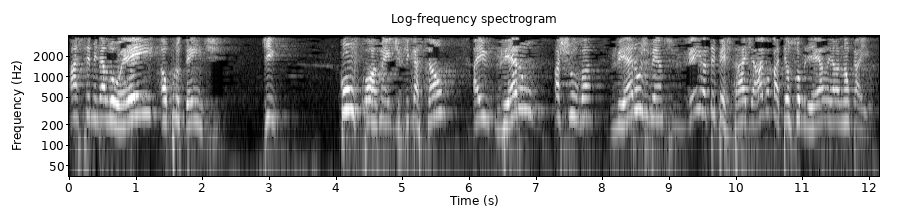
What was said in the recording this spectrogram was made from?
assemelhá-lo-ei ao prudente, que conforme a edificação, aí vieram a chuva, vieram os ventos, veio a tempestade, a água bateu sobre ela e ela não caiu.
